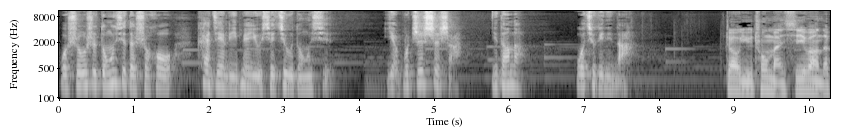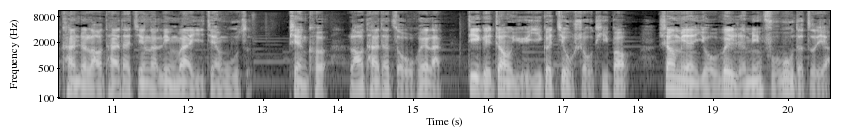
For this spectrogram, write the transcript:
我收拾东西的时候看见里面有些旧东西，也不知是啥。你等等，我去给你拿。赵宇充满希望地看着老太太进了另外一间屋子，片刻，老太太走回来，递给赵宇一个旧手提包，上面有“为人民服务”的字样。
